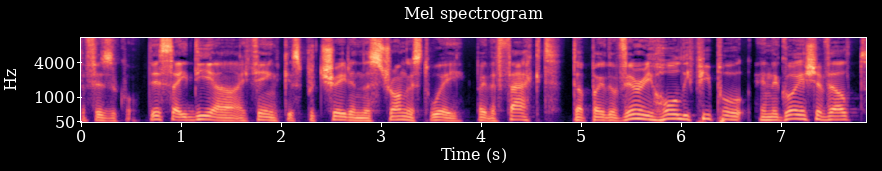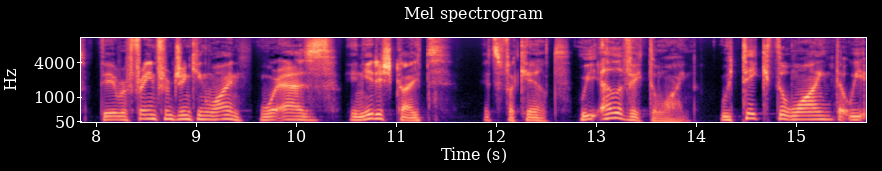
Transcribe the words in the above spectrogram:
the physical. This idea, I think, is portrayed in the strongest way by the fact that by the very holy people in the Goyish Welt, they refrain from drinking wine, whereas in Yiddishkeit, it's fakert. We elevate the wine. We take the wine that we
